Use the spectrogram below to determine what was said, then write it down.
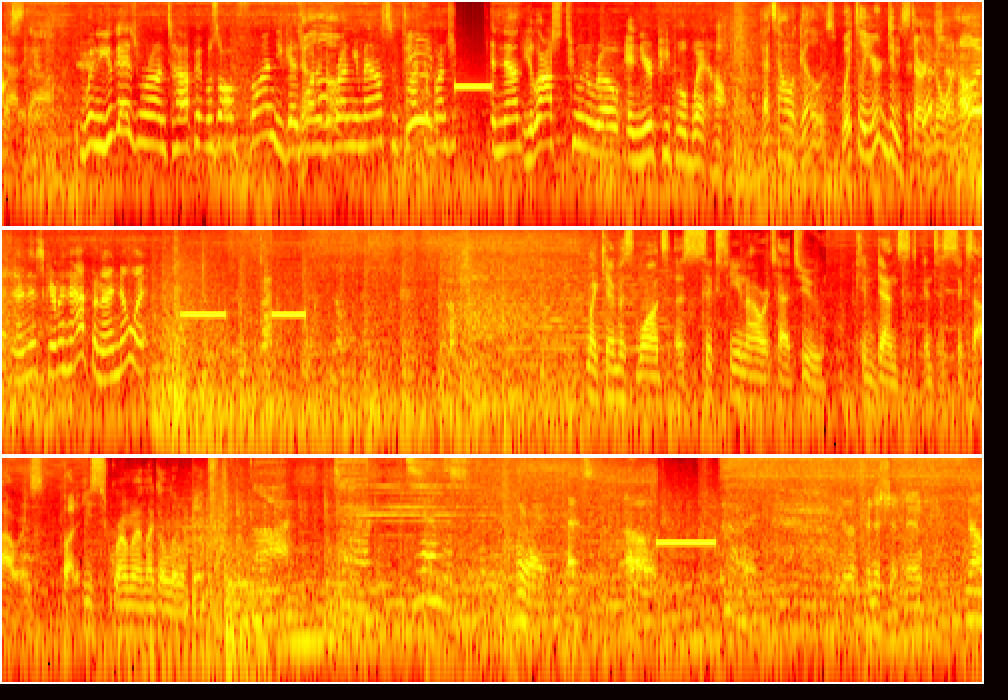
out of here. When you guys were on top, it was all fun. You guys wanted to run your mouths and talk a bunch of and now you lost two in a row and your people went home. That's how it goes. Wait till your dudes start going home. it- and it's gonna happen. I know it. My chemist wants a 16-hour tattoo condensed into six hours, but he's squirming like a little bitch. God damn this. All right, that's oh. All right. You gotta finish it, man. No,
